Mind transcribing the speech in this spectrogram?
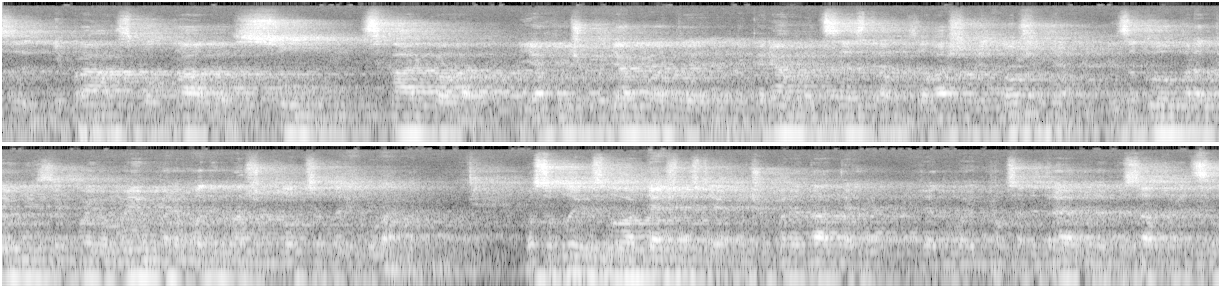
з Дніпра, з Полтави, з Сум, з Харкова. Я хочу подякувати лікарям, медсестрам за ваше відношення і за ту оперативність, з якою ми переводимо наших хлопців на лікування. Особливі слова вдячності я хочу передати. Я думаю, про це не треба буде писати від сил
